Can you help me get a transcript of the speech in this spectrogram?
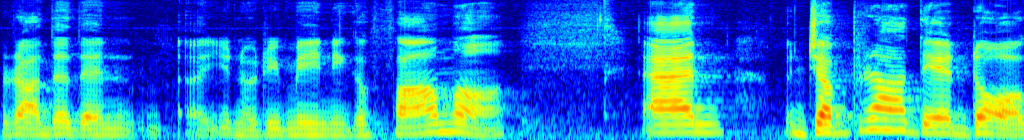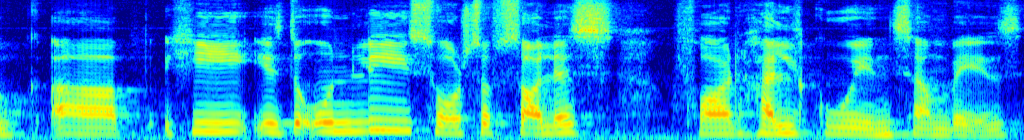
rather than uh, you know remaining a farmer. And Jabra their dog, uh, he is the only source of solace for Halku in some ways.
